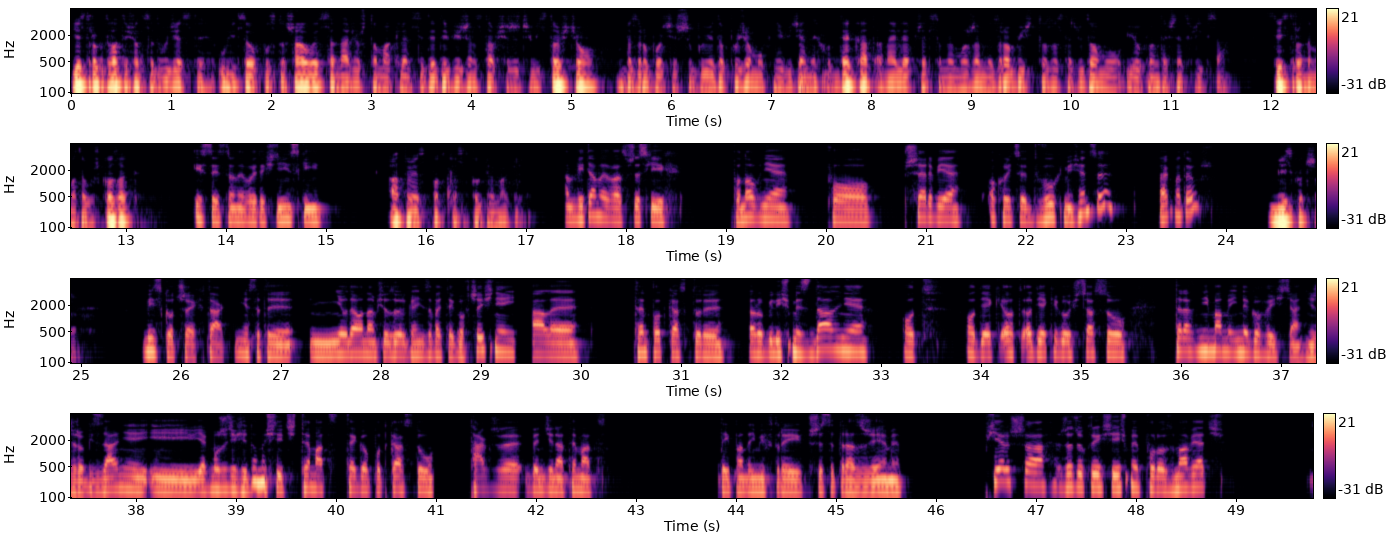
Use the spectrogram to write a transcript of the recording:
Jest rok 2020. Ulice opustoszały, scenariusz Toma Clancy The Division stał się rzeczywistością, bezrobocie szybuje do poziomów niewidzianych od dekad, a najlepsze co my możemy zrobić to zostać w domu i oglądać Netflixa. Z tej strony Mateusz Kozak, I z tej strony Wojtek Sidziński. a to jest podcast Kogel Magiel. Witamy Was wszystkich ponownie po przerwie okolice dwóch miesięcy. Tak, Mateusz? Blisko trzech. Blisko trzech, tak. Niestety nie udało nam się zorganizować tego wcześniej, ale ten podcast, który robiliśmy zdalnie od, od, jak, od, od jakiegoś czasu, teraz nie mamy innego wyjścia niż robić zdalnie i jak możecie się domyślić, temat tego podcastu także będzie na temat tej pandemii, w której wszyscy teraz żyjemy. Pierwsza rzecz, o której chcieliśmy porozmawiać,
